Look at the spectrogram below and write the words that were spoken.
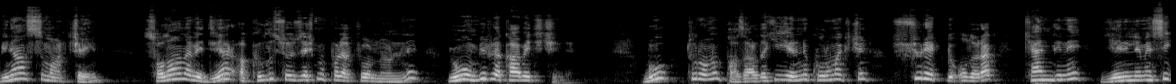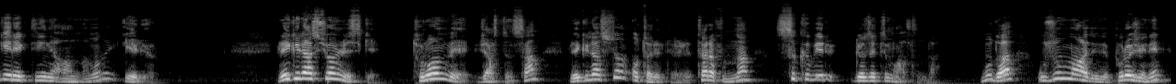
Binance Smart Chain, Solana ve diğer akıllı sözleşme platformlarına yoğun bir rekabet içinde. Bu Tron'un pazardaki yerini korumak için sürekli olarak kendini yenilemesi gerektiğini anlamına geliyor. Regülasyon riski. Tron ve Justin Sun regülasyon otoriteleri tarafından sıkı bir gözetim altında. Bu da uzun vadeli projenin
